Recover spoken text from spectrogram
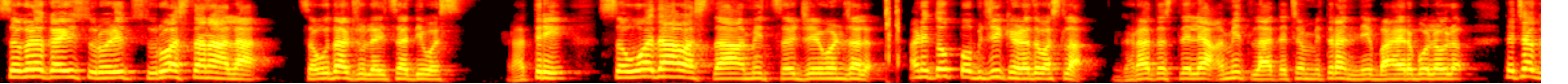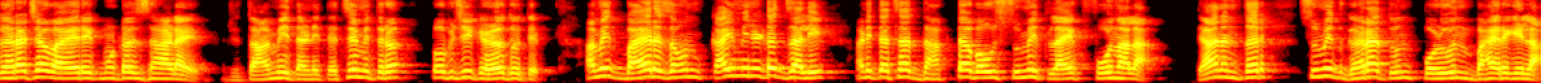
सगळं काही सुरळीत सुरू असताना आला. चौदा जुलैचा दिवस. रात्री सव्वा दहा वाजता अमितचं जेवण झालं आणि तो पबजी खेळत बसला. घरात असलेल्या अमितला त्याच्या मित्रांनी बाहेर बोलवलं. त्याच्या घराच्या बाहेर एक मोठं झाड आहे जिथं अमित आणि त्याचे मित्र पबजी खेळत होते. अमित बाहेर जाऊन काही मिनिटच झाली आणि त्याचा धाकटा भाऊ सुमितला एक फोन आला. त्यानंतर सुमित घरातून पळून बाहेर गेला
